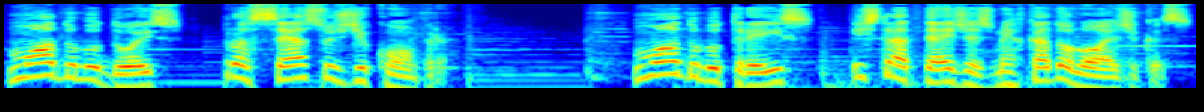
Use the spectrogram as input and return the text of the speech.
Módulo 2 Processos de compra. Módulo 3 Estratégias mercadológicas.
